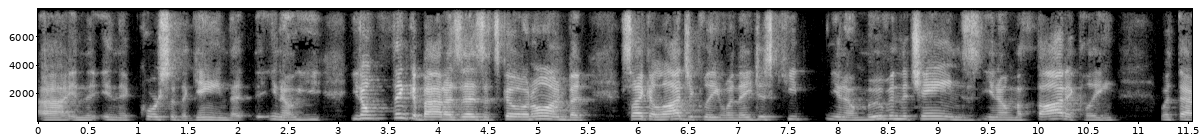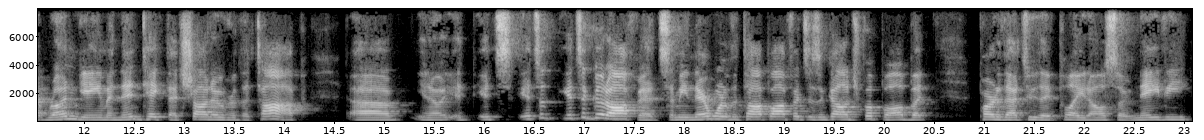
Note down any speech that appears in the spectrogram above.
uh, in the in the course of the game that you know you you don't think about as as it's going on, but psychologically when they just keep you know moving the chains, you know methodically with that run game, and then take that shot over the top. Uh, you know, it, it's it's a it's a good offense. I mean, they're one of the top offenses in college football, but part of that's who they played. Also, Navy,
